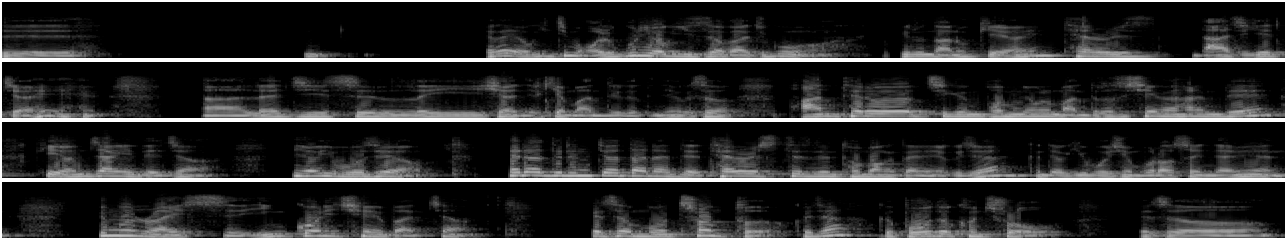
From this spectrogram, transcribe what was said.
제가 여기 지금 얼굴이 여기 있어가지고, 여기로 나눌게요. terrorist, 나아지겠죠. 아, legislation 이렇게 만들거든요. 그래서 반테러 지금 법령을 만들어서 시행을 하는데 그게 연장이 되죠. 여기 보세요. 테러들은 뛰어다녀야 테러리스트들은 도망다녀요. 그죠? 근데 여기 보시면 뭐라고 써있냐면 human rights, 인권이 침해받죠. 그래서 뭐 트럼프, 그죠? 그 보더 컨트롤. 그래서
